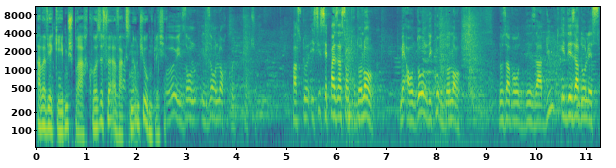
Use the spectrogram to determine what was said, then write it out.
aber wir geben Sprachkurse für Erwachsene und Jugendliche. Parce que ici, ce n'est pas un centre de langue, mais on donne des cours de langue. Nous avons des adultes et des adolescents.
